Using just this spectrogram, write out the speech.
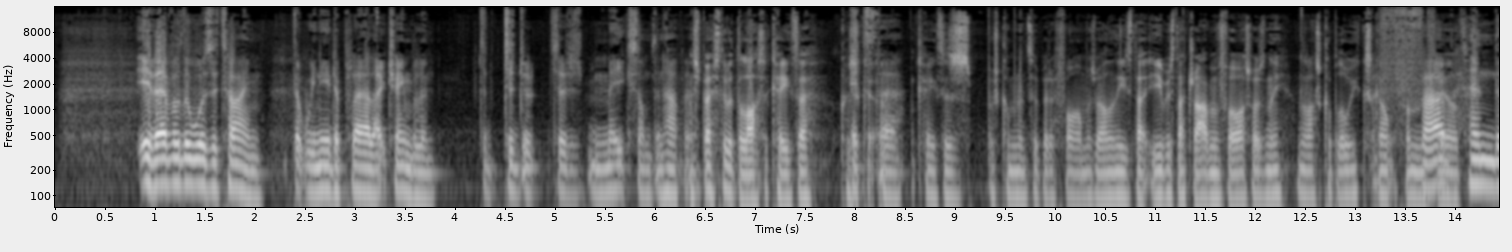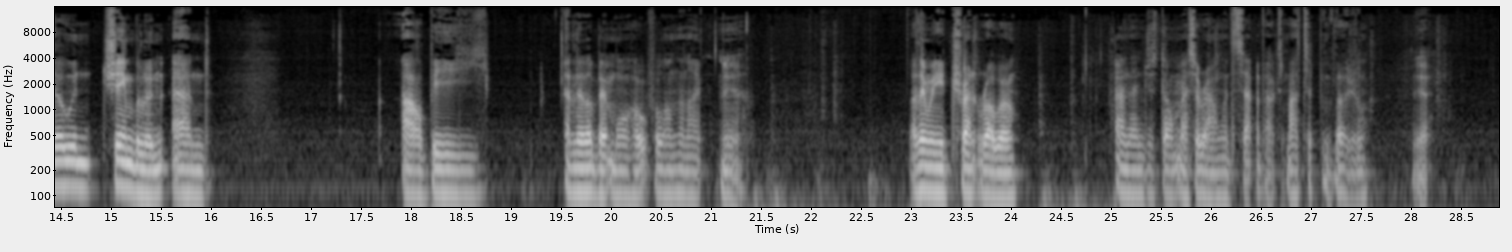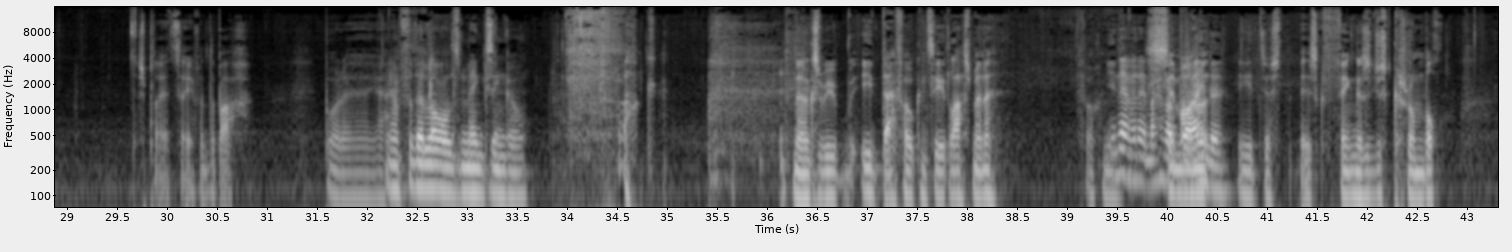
If ever there was a time that we need a player like Chamberlain to to to just make something happen, Especially with the loss of it's because there. Keita's was coming into a bit of form as well, and he's that he was that driving force, wasn't he, in the last couple of weeks going from the Fab, field. Hendo, and Chamberlain, and I'll be a little bit more hopeful on the night. Yeah, I think we need Trent Robbo, and then just don't mess around with the centre backs, Matip and Virgil. yeah. Just play it safe at the back. But uh, yeah, And for the lols, Miggs in goal. fuck. No, because we he defo concede last minute. Fucking You never know, might have a Sim on it. blinder. He just his fingers would just crumble.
